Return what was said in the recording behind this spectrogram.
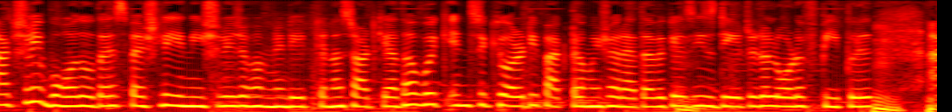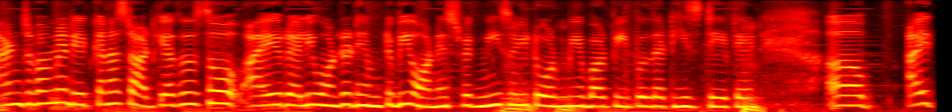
एक्चुअली बहुत होता है स्पेशली इनिशियली जब हमने डेट करना स्टार्ट किया था वो एक इनसिक्योरिटी फैक्टर हमेशा रहता है because he is dated a lot of people and जब हमने डेट करना स्टार्ट किया था so I really wanted him to be honest with me so he told me about people that he is dated I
